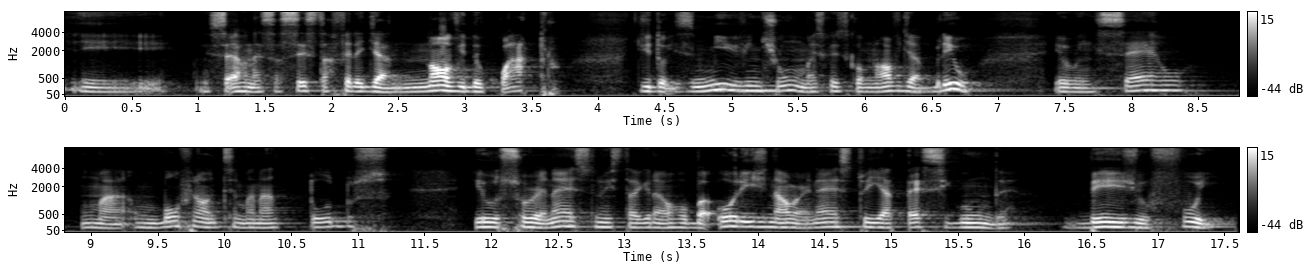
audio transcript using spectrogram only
e encerro nessa sexta-feira, dia 9 do 4 de 2021, mais conhecido como 9 de abril. Eu encerro uma, um bom final de semana a todos. Eu sou Ernesto no Instagram, arroba originalernesto e até segunda. Beijo, fui.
